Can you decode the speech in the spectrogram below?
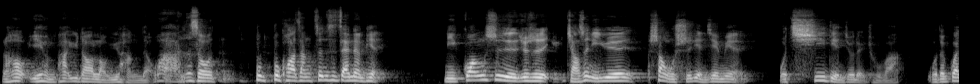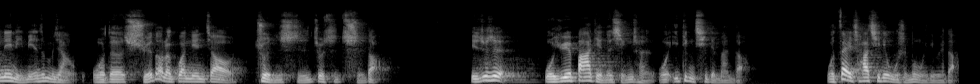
然后也很怕遇到老余杭的。哇，那时候不不夸张，真是灾难片。你光是就是假设你约上午十点见面，我七点就得出发。我的观念里面这么讲，我的学到的观念叫准时就是迟到，也就是我约八点的行程，我一定七点半到，我再差七点五十分我一定会到。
